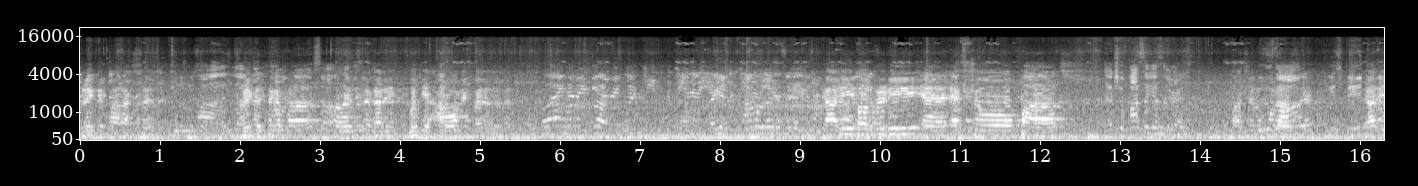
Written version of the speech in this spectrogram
ব্রেকে পা রাখছে। ব্রেকের থেকে পা সরাই দিলে গাড়ি গতি আরও অনেক বাইরে যাবে। গাড়ি অলরেডি একশো পাঁচ। একশো পাঁচে গেছে পাঁচের উপরে আছে। গাড়ি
